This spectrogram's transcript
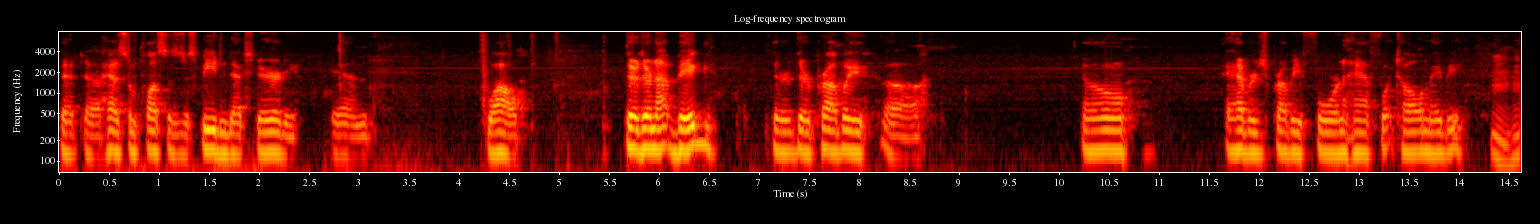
that uh, has some pluses to speed and dexterity. And wow, they're they're not big. They're they're probably uh, know, average probably four and a half foot tall, maybe. Mm-hmm.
